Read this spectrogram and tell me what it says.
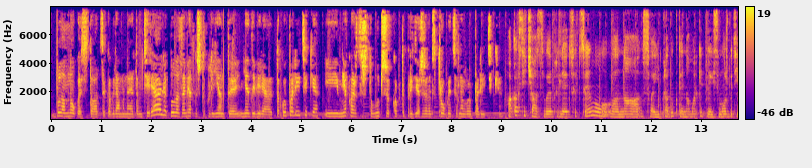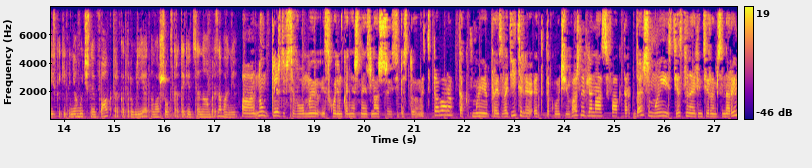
Было много ситуаций, когда мы на этом теряли. Было заметно, что клиенты не доверяют такой политике, и мне кажется, что лучше как-то придерживаться строгой ценовой политики. А как сейчас вы определяете цену э, на свои продукты на маркетплейсе? Может быть, есть какие-то необычные факторы, которые влияют на вашу стратегию ценообразования? А, ну, прежде всего, мы исходим, конечно, из нашей себестоимости товара. Так как мы производители, это такой очень важный для нас фактор. Дальше мы, естественно, ориентируемся на рынок,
